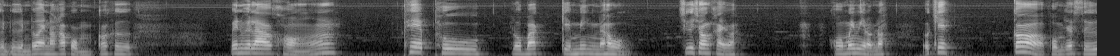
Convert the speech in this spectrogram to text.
อื่นๆด้วยนะครับผมก็คือเป็นเวลาของเทพทูโรบักเกมมิ่งนะครับผมชื่อช่องใครวะ คงไม่มีหรอกเนาะโอเค ก็ผมจะซื้อ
